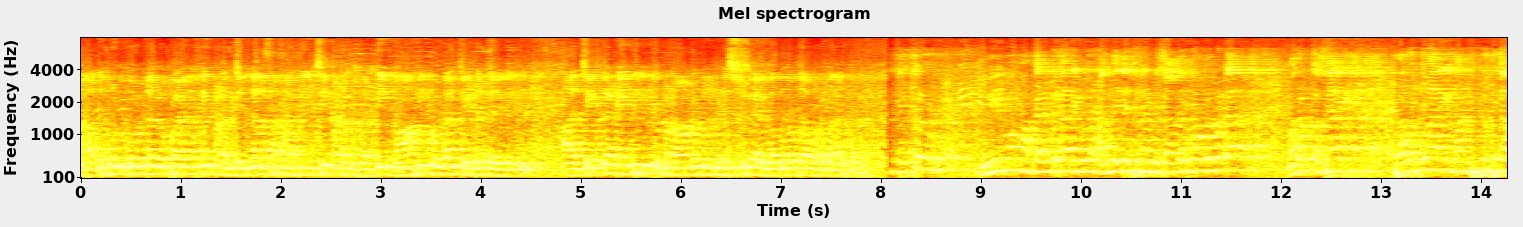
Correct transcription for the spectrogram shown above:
పదమూడు కోట్ల రూపాయలకి మన జిల్లా సంబంధించి మనం వడ్డీ మాఫీ కూడా చేయడం జరిగింది ఆ చెక్ అనేది ఇప్పుడు మన ఆనరబుల్ మినిస్టర్ గారు ఇవ్వబోతా ఉన్నారు. మా కలెక్టర్ గారికి అందజేస్తున్న సందర్భంలో కూడా మరొకసారి ప్రభుత్వానికి మనస్ఫూర్తిగా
